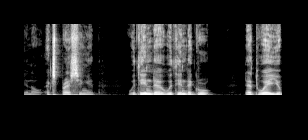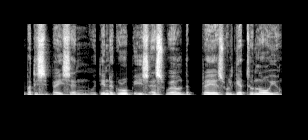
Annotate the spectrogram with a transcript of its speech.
you know, expressing it within the within the group. That way, your participation within the group is as well. The players will get to know you,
